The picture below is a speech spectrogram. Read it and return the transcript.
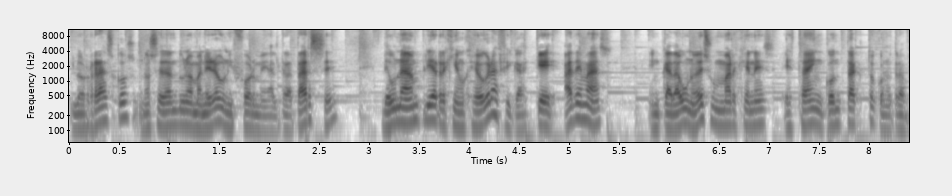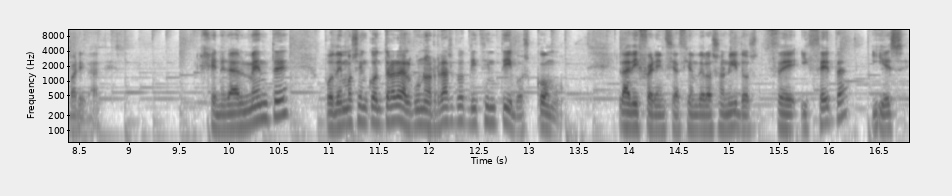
los rasgos no se dan de una manera uniforme al tratarse de una amplia región geográfica que, además, en cada uno de sus márgenes está en contacto con otras variedades. Generalmente podemos encontrar algunos rasgos distintivos como la diferenciación de los sonidos C y Z y S.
